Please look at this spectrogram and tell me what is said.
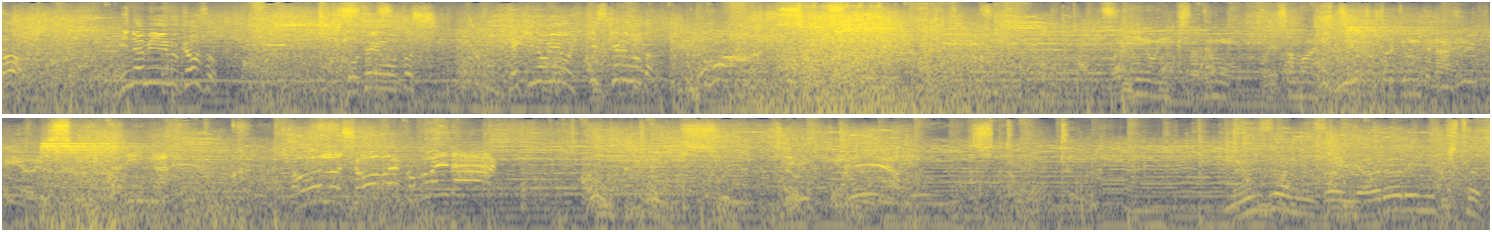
あ南へ向かうぞ。拠点を落とし敵の目を引きつけるのだ。次の戦でも俺様は必要とされてるんでない。悪いが今日の勝負はここがやられに来たか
